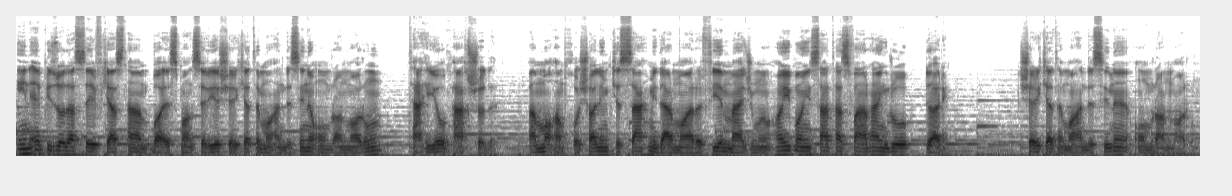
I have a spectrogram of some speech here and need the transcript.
این اپیزود از سیفکست هم با اسپانسری شرکت مهندسین عمران مارون تهیه و پخش شده و ما هم خوشحالیم که سهمی در معرفی مجموعه هایی با این سطح از فرهنگ رو داریم. شرکت مهندسین عمران مارون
